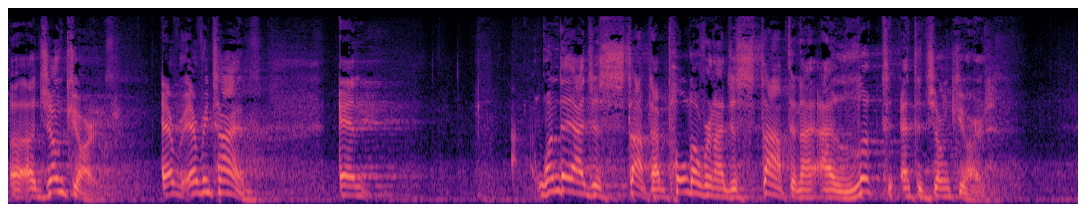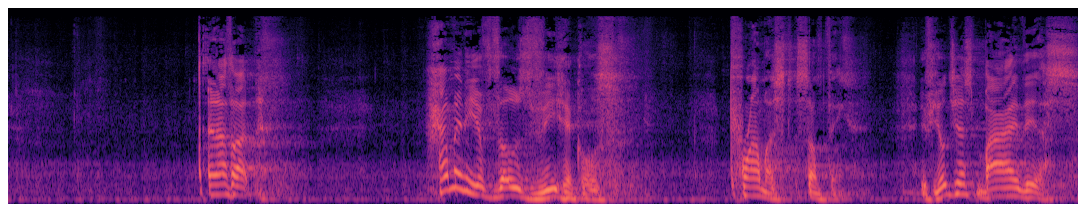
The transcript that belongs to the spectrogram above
a, a junkyard every, every time. And one day I just stopped. I pulled over and I just stopped and I, I looked at the junkyard. And I thought, how many of those vehicles promised something? If you'll just buy this,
